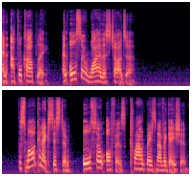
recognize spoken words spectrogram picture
and Apple CarPlay, and also wireless charger. The Smart Connect system also offers cloud-based navigation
